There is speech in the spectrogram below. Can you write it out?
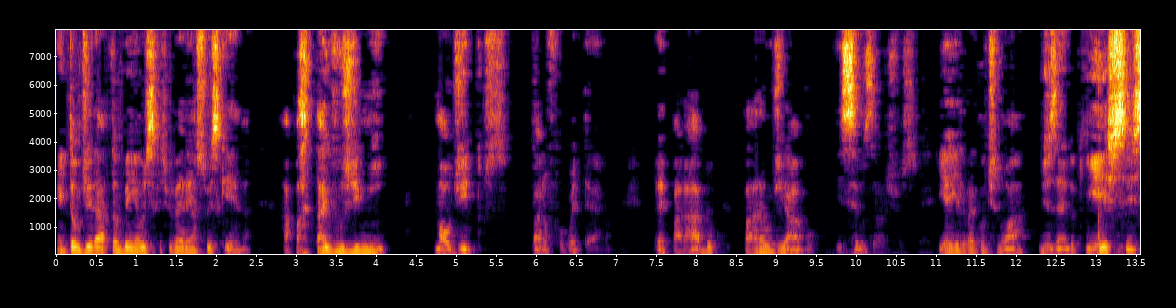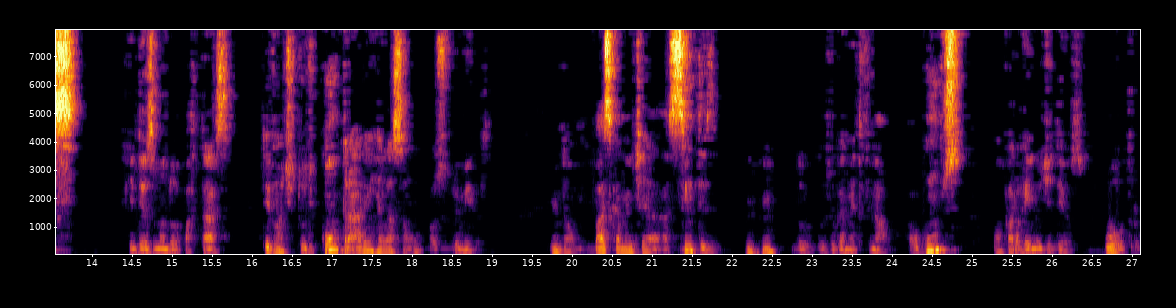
Então dirá também aos que estiverem à sua esquerda: Apartai-vos de mim, malditos, para o fogo eterno, preparado para o diabo e seus anjos. E aí ele vai continuar dizendo que esses que Deus mandou apartar-se teve uma atitude contrária em relação aos primeiros. Então, basicamente, é a, síntese uhum. do, do, julgamento final. Alguns vão para o reino de Deus, o outro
